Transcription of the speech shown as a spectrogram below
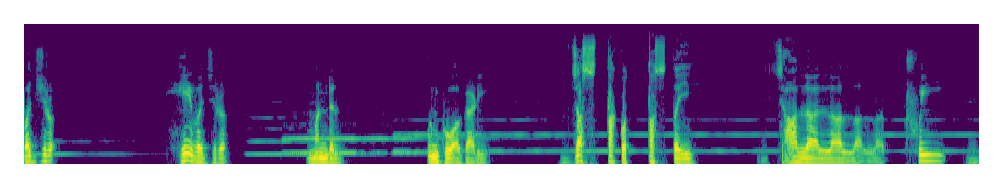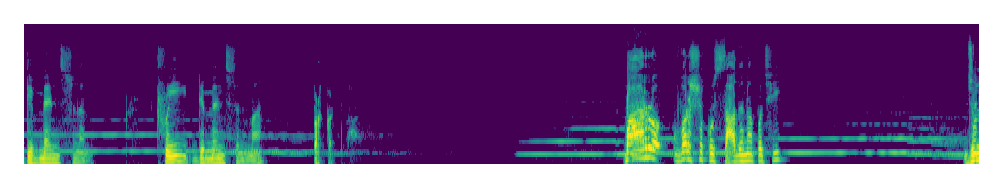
वज्र हे वज्र मण्डल उनको अगाडि जस्ताको तस्तै झललल थ्री डिमेन्सनल थ्री डिमेन्सनमा प्रकट भयो। बाह्र वर्षको साधनापछि जुन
